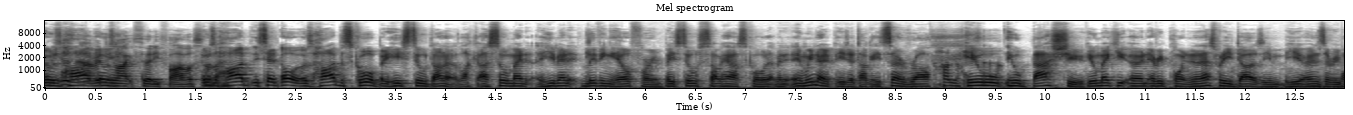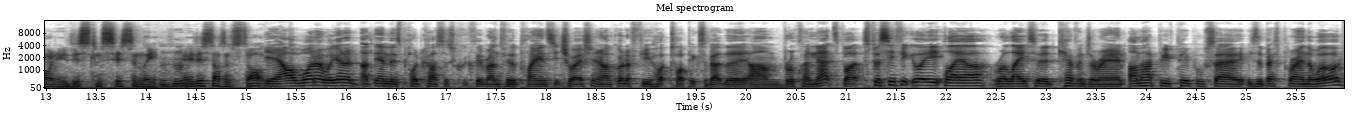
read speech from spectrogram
It was he hard. It was, like thirty-five or something. it was hard. He said, "Oh, it was hard to score, but he's still done it. Like I still made it. He made it living hell for him, but he still somehow scored. I mean, and we know PJ Tucker. He's so rough. 100%. He'll he'll bash you. He'll make you earn every point, and that's what he does. He, he earns every point. And he just consistently, and he just doesn't stop. Mm-hmm. Yeah, I want to. We're gonna at the end of this podcast just quickly run through the playing situation. And I've got a few hot topics about the um, Brooklyn Nets, but specifically player related. Kevin Durant. I'm happy if people say he's the best player in the world,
